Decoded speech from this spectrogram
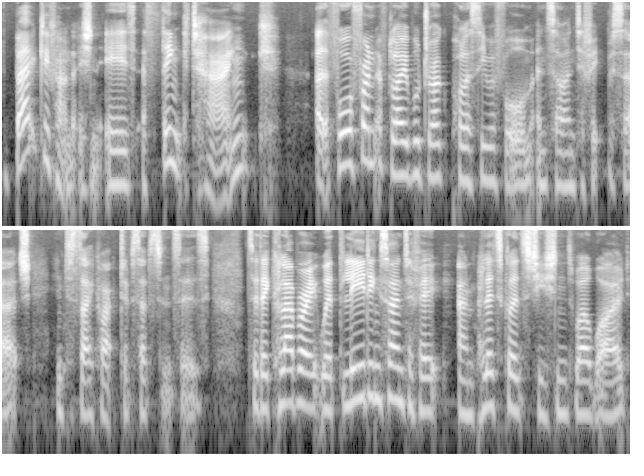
The Beckley Foundation is a think tank at the forefront of global drug policy reform and scientific research into psychoactive substances. So they collaborate with leading scientific and political institutions worldwide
